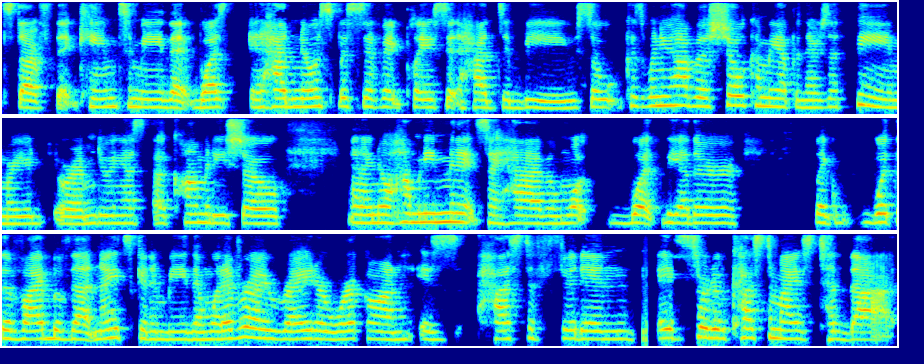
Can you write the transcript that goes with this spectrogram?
stuff that came to me that was it had no specific place it had to be. So because when you have a show coming up and there's a theme or you or i'm doing a, a comedy show and i know how many minutes i have and what what the other like what the vibe of that night's going to be then whatever i write or work on is has to fit in. It's sort of customized to that.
